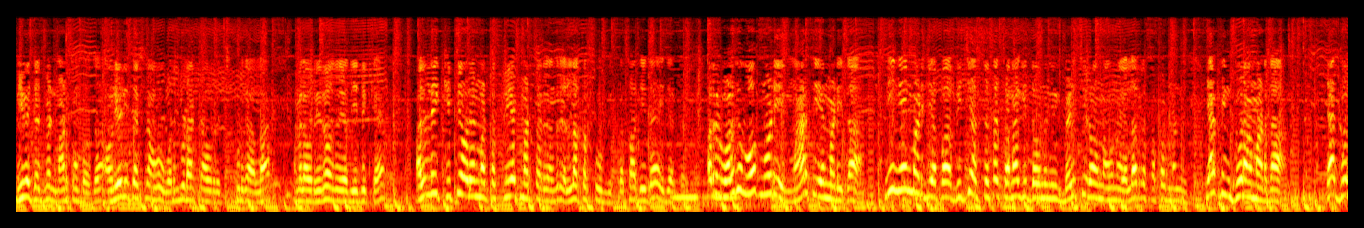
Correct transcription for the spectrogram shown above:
ನೀವೇ ಜಡ್ಜ್ಮೆಂಟ್ ಮಾಡ್ಕೊಬಹುದು ಅವ್ನು ಹೇಳಿದ ತಕ್ಷಣ ಅವ್ರು ಹೊಡೆದ್ಬಿಡಕ್ಕೆ ಅವ್ರು ಚಿಕ್ಕ ಹುಡುಗ ಅಲ್ಲ. ಆಮೇಲೆ ಅವ್ರು ಇರೋದು ಇದಕ್ಕೆ. ಅಲ್ಲಿ ಕಿತ್ತಿ ಅವ್ರು ಏನ್ ಮಾಡ್ತಾರೆ ಕ್ರಿಯೇಟ್ ಮಾಡ್ತಾರೆ ಅಂದ್ರೆ ಎಲ್ಲ ತಪ್ಪು ಪ್ರಸಾದ್ ಇದೆ ಇದೆ ಅಂತ. ಅದ್ರಲ್ಲಿ ಒಳಗೆ ಹೋಗಿ ನೋಡಿ ಮಾರ್ತಿ ಏನ್ ಮಾಡಿದ್ದ? ನೀನ್ ಏನ್ ಮಾಡಿದ್ಯಪ್ಪ? ವಿಜಯ್ ಅಷ್ಟ್ ಜೊತೆ ಚೆನ್ನಾಗಿದ್ದವನು ನಿನ್ಗೆ ಬೆಳೆಸಿರೋನು ಅವನು ಎಲ್ಲರೂ ಸಪೋರ್ಟ್ ಮಾಡಿ ಯಾಕೆ ನಿಂಗೆ ದೂರ ಮಾಡ್ದ? ಯಾಕೆ ದೂರ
